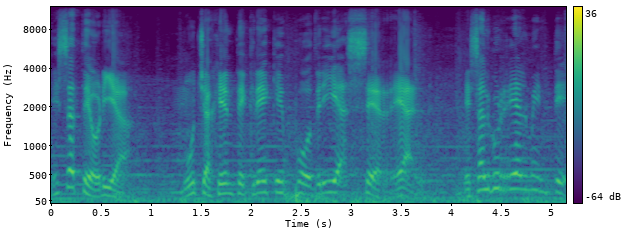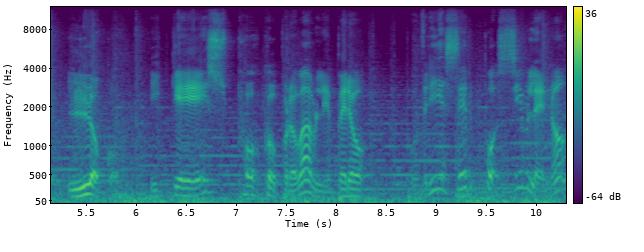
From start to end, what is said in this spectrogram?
Esa teoría, mucha gente cree que podría ser real. Es algo realmente loco y que es poco probable, pero podría ser posible, ¿no?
